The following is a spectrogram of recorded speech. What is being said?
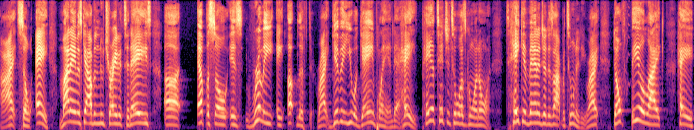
All right. So, hey, my name is Calvin, the new trader. Today's uh, episode is really a uplifter, right? Giving you a game plan that, hey, pay attention to what's going on. Take advantage of this opportunity, right? Don't feel like, hey,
